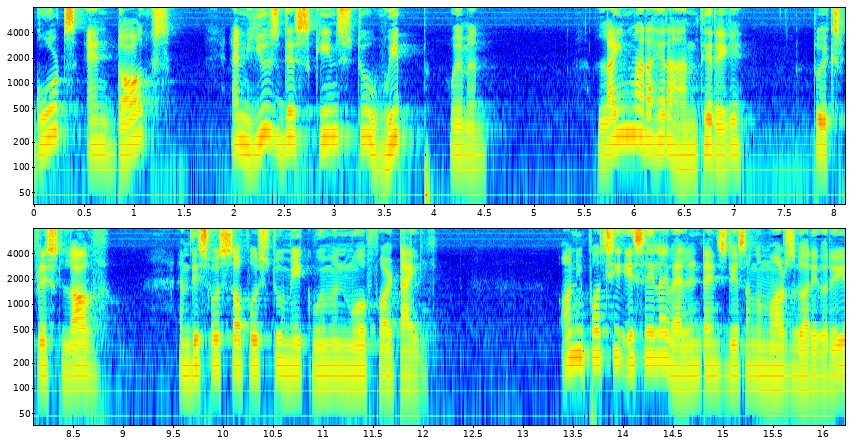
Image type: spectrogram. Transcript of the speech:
goats and dogs and use they skins to whip women लाइनमा राखेर हान्थे अरे के to express love and this was suppose to make women more fertile अनि पछि यसैलाई भ्यालेन्टाइन्स डेसँग मर्ज गरेको अरे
